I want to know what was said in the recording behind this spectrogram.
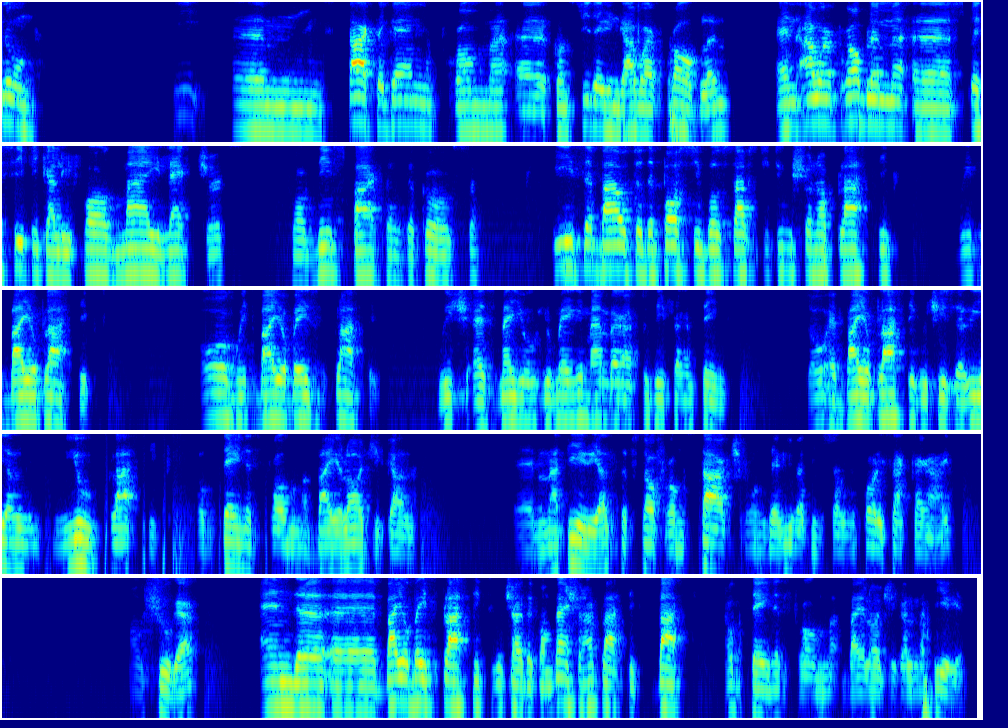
afternoon. We um, start again from uh, considering our problem and our problem uh, specifically for my lectures for this part of the course is about the possible substitution of plastics with bioplastics or with bio-based plastics, which as may you, you may remember are two different things. So a bioplastic, which is a real new plastic obtained from biological uh, materials, so from starch, from derivatives of polysaccharides, of sugar, and uh, uh, bio-based plastics, which are the conventional plastics, but obtained from biological materials.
